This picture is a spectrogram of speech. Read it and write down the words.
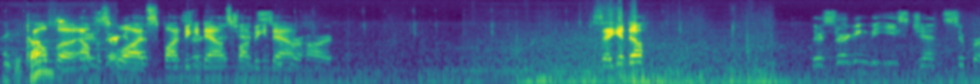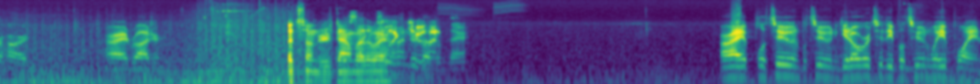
Thank you, Tom. Alpha, Alpha They're zerging Squad, that- spawn beacon down, spawn shit beacon super down. hard. Say again, Del? They're zerging the east gen super hard. Alright, roger. That Sunder's down, by the There's way. like 200 of. Alright, platoon, platoon, get over to the platoon waypoint.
